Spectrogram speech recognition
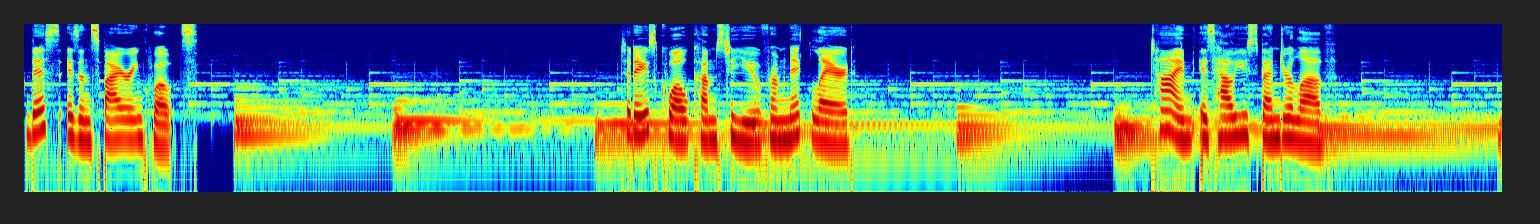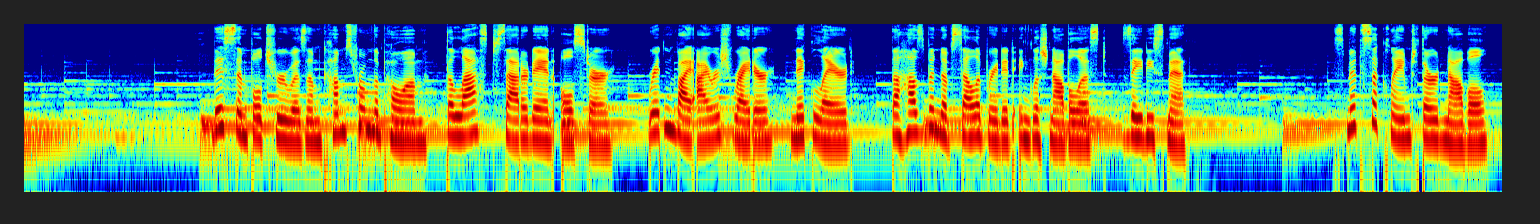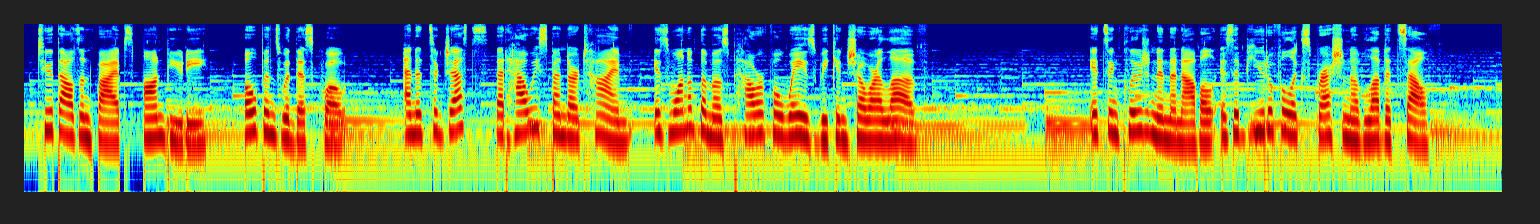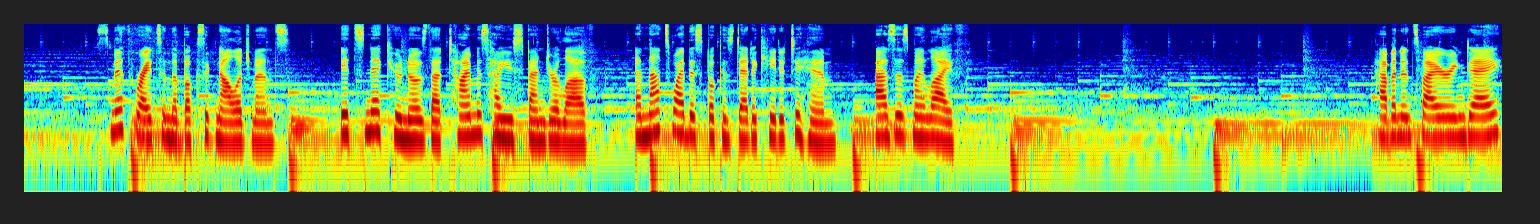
This is Inspiring Quotes. Today's quote comes to you from Nick Laird. Time is how you spend your love. This simple truism comes from the poem The Last Saturday in Ulster, written by Irish writer Nick Laird, the husband of celebrated English novelist Zadie Smith. Smith's acclaimed third novel, 2005's On Beauty, opens with this quote, and it suggests that how we spend our time is one of the most powerful ways we can show our love. Its inclusion in the novel is a beautiful expression of love itself. Smith writes in the book's acknowledgments It's Nick who knows that time is how you spend your love, and that's why this book is dedicated to him, as is my life. Have an inspiring day,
